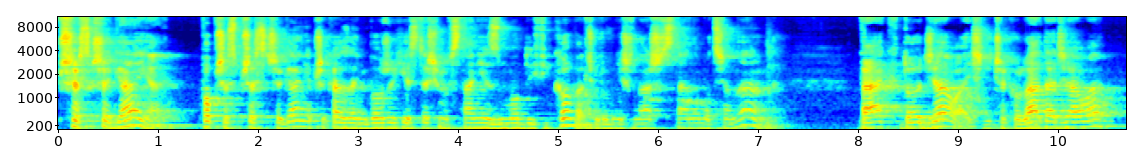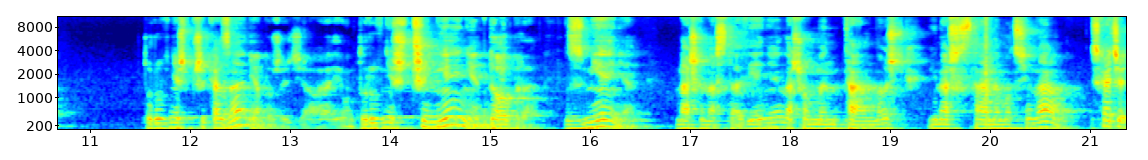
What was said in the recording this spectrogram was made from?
przestrzegania, poprzez przestrzeganie przykazań Bożych jesteśmy w stanie zmodyfikować również nasz stan emocjonalny. Tak to działa. Jeśli czekolada działa, to również przykazania Boże działają. To również czynienie dobra zmienia nasze nastawienie, naszą mentalność i nasz stan emocjonalny. Słuchajcie,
